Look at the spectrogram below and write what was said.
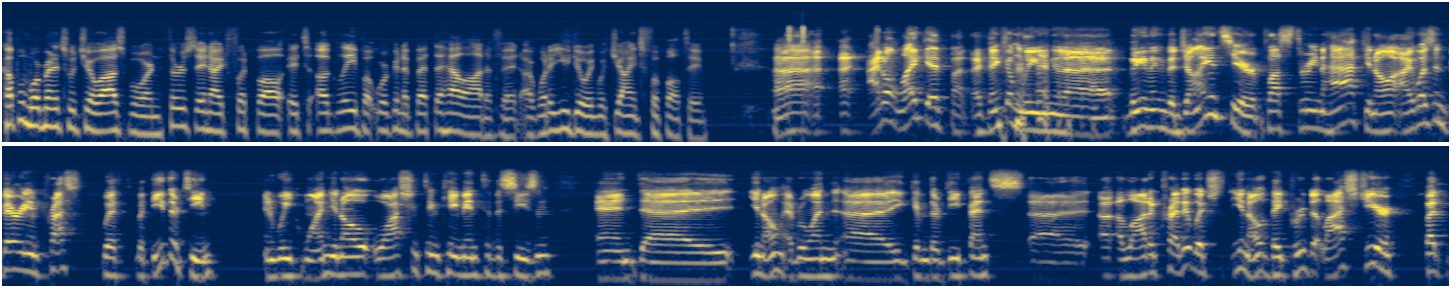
Couple more minutes with Joe Osborne. Thursday night football. It's ugly, but we're going to bet the hell out of it. Uh, what are you doing with Giants football team? Uh, I, I, don't like it, but I think I'm leaning uh, leaning the Giants here plus three and a half. You know, I wasn't very impressed with with either team in Week One. You know, Washington came into the season, and uh, you know everyone uh, them their defense uh, a, a lot of credit, which you know they proved it last year, but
